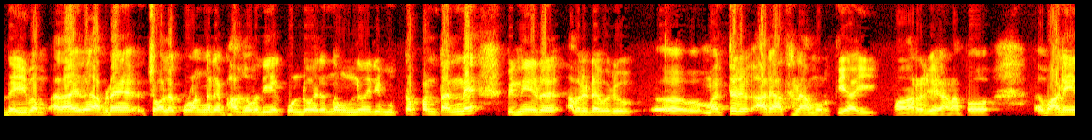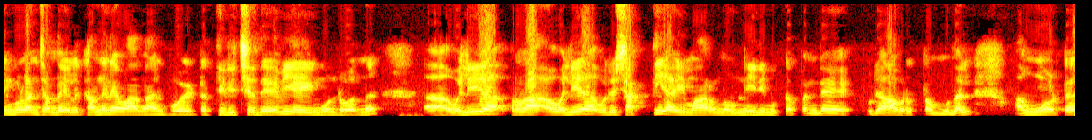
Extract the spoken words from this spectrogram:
ദൈവം അതായത് അവിടെ ചോലക്കുളങ്ങര ഭഗവതിയെ കൊണ്ടുവരുന്ന ഉണ്ണീരി മുത്തപ്പൻ തന്നെ പിന്നീട് അവരുടെ ഒരു മറ്റൊരു ആരാധനാമൂർത്തിയായി മാറുകയാണ്. അപ്പോൾ വാണിയംകുളം ചന്തയിൽ കണ്ണിനെ വാങ്ങാൻ പോയിട്ട് തിരിച്ച് ദേവിയെയും കൊണ്ടുവന്ന് വലിയ പ്രധാ വലിയ ഒരു ശക്തിയായി മാറുന്ന ഉണ്ണീരി മുത്തപ്പന്റെ പുരാവൃത്തം മുതൽ അങ്ങോട്ട്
